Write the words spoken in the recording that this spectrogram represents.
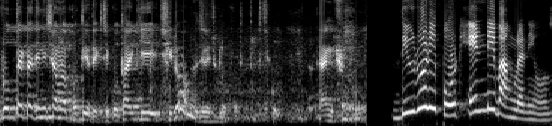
প্রত্যেকটা জিনিস আমরা খতিয়ে দেখছি। কোথায় কি ছিল আমরা জিনিসগুলো খতিয়ে দেখছি। Thank you bureau report ND Bangla news.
